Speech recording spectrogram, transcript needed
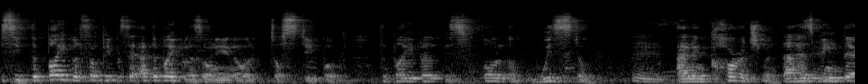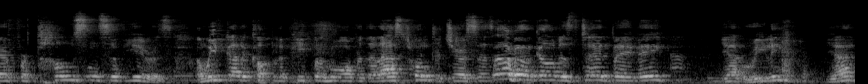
You see, the Bible, some people say, ah, the Bible is only an old dusty book. The Bible is full of wisdom and encouragement that has been there for thousands of years. And we've got a couple of people who over the last hundred years says, oh, God is dead, baby. Yeah, really? Yeah?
